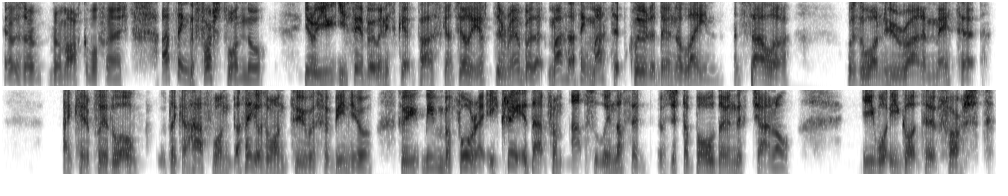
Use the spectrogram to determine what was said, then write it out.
It was a remarkable finish. I think the first one, though, you know, you, you say about when he skipped past Cancelo, you have to remember that Ma- I think Matip cleared it down the line, and Salah was the one who ran and met it. And kind of played a little, like a half one. I think it was a one-two with Fabinho. So he, even before it, he created that from absolutely nothing. It was just a ball down the channel. He what he got to it first,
